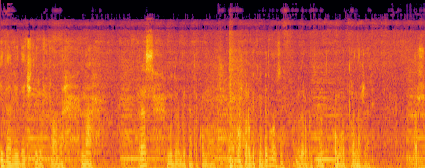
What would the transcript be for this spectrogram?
І далі йде 4 вправи на прес. Буду робити на такому от. Можна робити на підлозі, а буду робити на такому от тренажері. Першу.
